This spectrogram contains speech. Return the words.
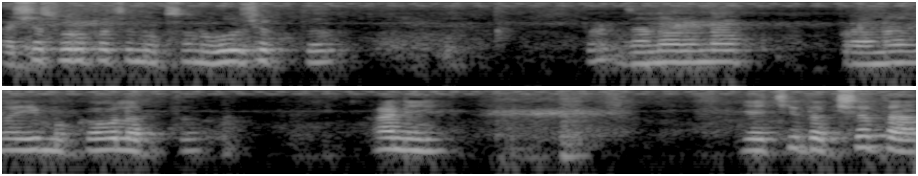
अशा स्वरूपाचं नुकसान होऊ शकतं. पण जनावरांना प्राणालाही मुकावं लागतं. आणि याची दक्षता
